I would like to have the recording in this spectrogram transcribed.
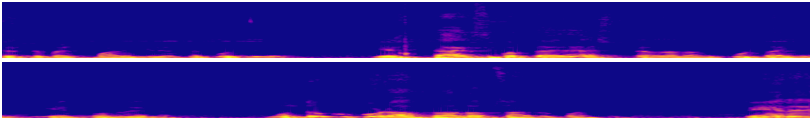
ಸೆಟಲ್ಮೆಂಟ್ ಮಾಡಿದೀವಿ ಅಂತ ಗೊತ್ತಿದೆ. ಎಷ್ಟು ಟ್ಯಾಕ್ಸ್ ಬರ್ತಾ ಇದೆ ಅಷ್ಟೆಲ್ಲ ನಾನು ಕೊಡ್ತಾ ಇದ್ದೀನಿ. ಏನು ತೊಂದರೆ ಇಲ್ಲ. ಮುಂದಕ್ಕೂ ಕೂಡ ಪ್ರಾಬ್ಲಮ್ ಸಾಲ್ವ್ ಮಾಡ್ತೀನಿ. ಬೇರೆ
